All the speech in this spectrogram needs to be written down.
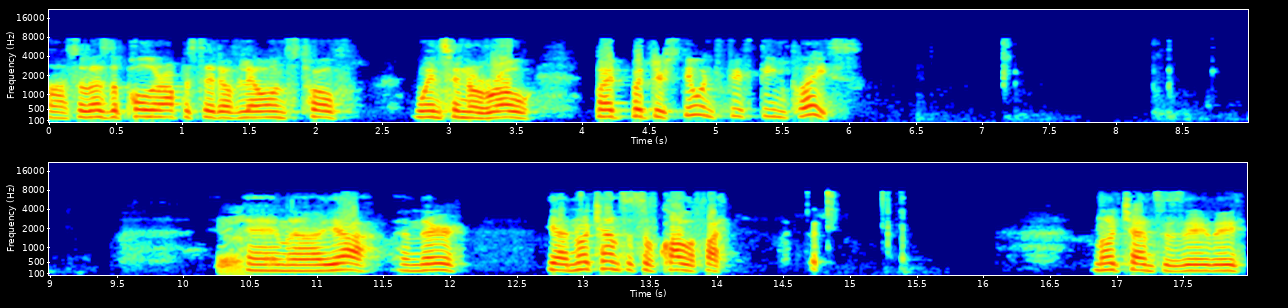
Uh, so that's the polar opposite of Leon's 12 wins in a row. But but they're still in 15th place. Yeah. And uh, yeah, and they're yeah, no chances of qualifying. no chances. They they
